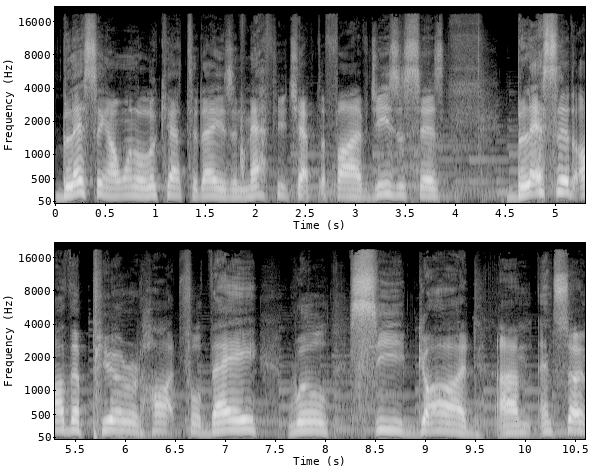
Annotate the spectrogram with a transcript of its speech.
blessing I want to look at today is in Matthew chapter 5. Jesus says, Blessed are the pure at heart, for they will see God. Um, and so,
